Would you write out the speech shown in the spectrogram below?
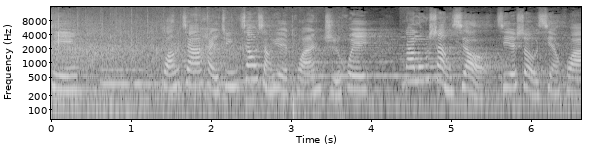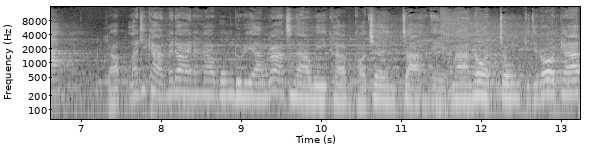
请皇家海军交响乐团指挥那龙上校接受献花。 ครับและที่ขาดไม่ได้นะครับ วงดุริยางค์ราชนาวีครับ ขอเชิญจ่าเอกมาโนดจงกิติโรธครับ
